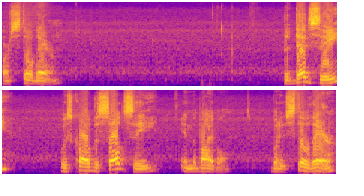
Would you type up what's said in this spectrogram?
are still there. The Dead Sea was called the Salt Sea in the Bible, but it's still there,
